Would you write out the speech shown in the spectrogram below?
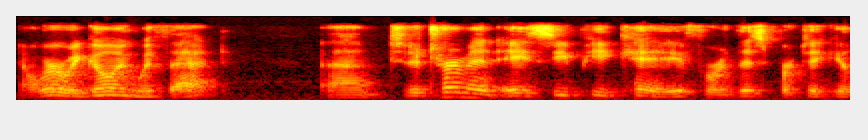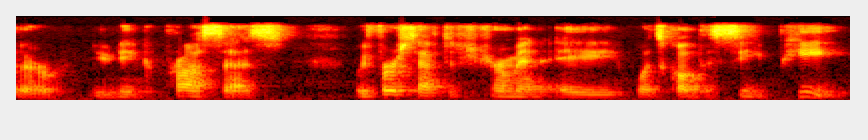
Now, where are we going with that? Um, to determine a CPK for this particular unique process, we first have to determine a what's called the CP,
